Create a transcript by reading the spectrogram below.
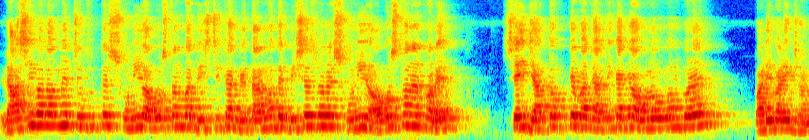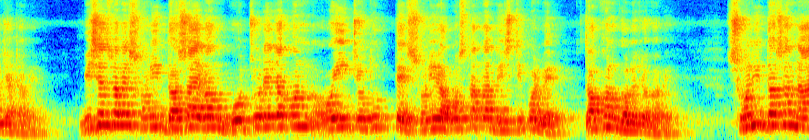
রাশি বা লগ্নের চতুর্থে শনির অবস্থান বা দৃষ্টি থাকলে তার মধ্যে বিশেষভাবে শনির অবস্থানের ফলে সেই জাতককে বা জাতিকাকে অবলম্বন করে পারিবারিক ঝঞ্ঝাট হবে। বিশেষভাবে শনির দশা এবং গোচরে যখন ওই চতুর্থে শনির অবস্থান বা দৃষ্টি পড়বে, তখন গোলযোগ হবে। শনির দশা না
